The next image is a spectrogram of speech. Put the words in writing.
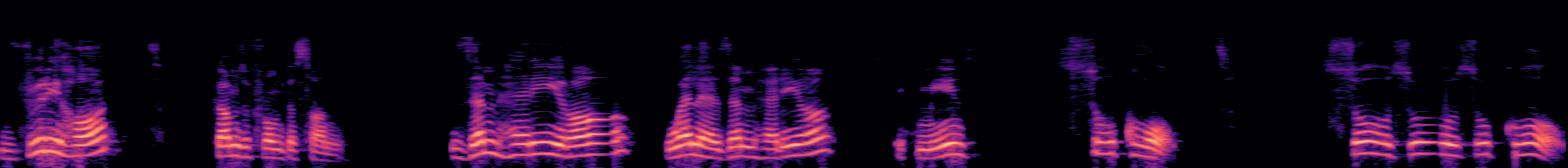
very hot comes from the sun. Zamharira wala zamharira it means so cold. So so so cold.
